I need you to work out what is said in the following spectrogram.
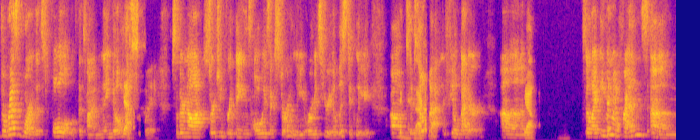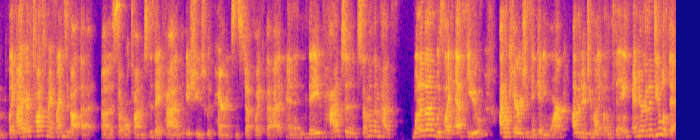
the reservoir that's full all of the time and they know how to put it. So they're not searching for things always externally or materialistically um exactly. to fill that and feel better. Um yeah so like even my friends, um, like I, have talked to my friends about that uh, several times because they've had issues with parents and stuff like that, and they've had to. Some of them have. One of them was like, "F you, I don't care what you think anymore. I'm going to do my own thing, and you're going to deal with it."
